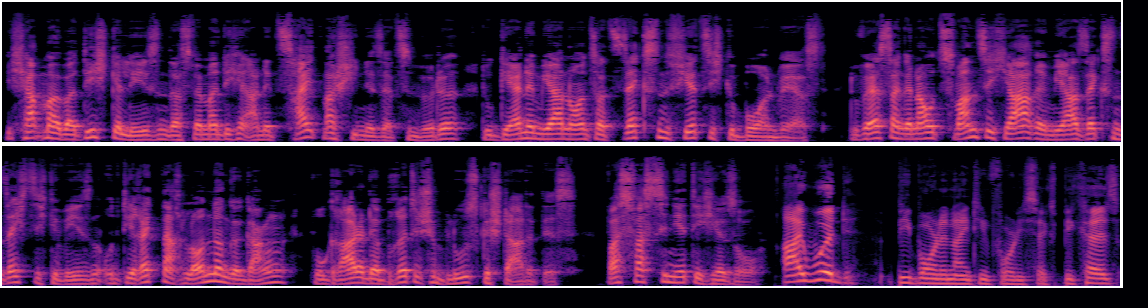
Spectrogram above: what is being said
Ich habe mal über dich gelesen, dass wenn man dich in eine Zeitmaschine setzen würde, du gerne im Jahr 1946 geboren wärst. Du wärst dann genau 20 Jahre im Jahr 66 gewesen und direkt nach London gegangen, wo gerade der britische Blues gestartet ist. Was fasziniert dich hier so? I would be born in 1946 because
